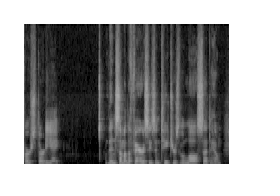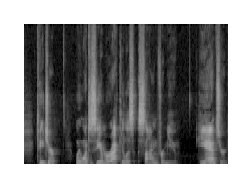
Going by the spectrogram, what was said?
verse 38. Then some of the Pharisees and teachers of the law said to him, Teacher, we want to see a miraculous sign from you. He answered,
